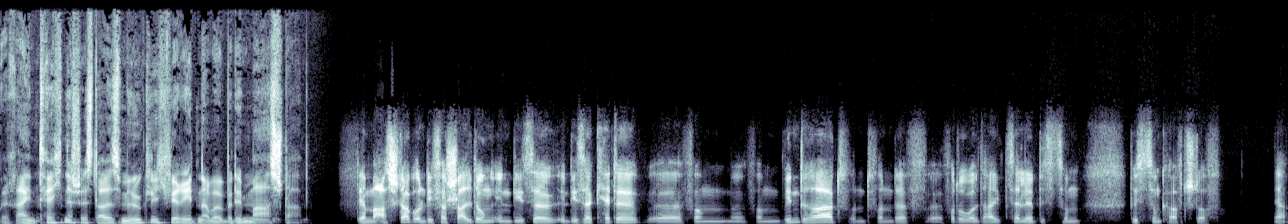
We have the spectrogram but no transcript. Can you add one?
rein technisch ist alles möglich. Wir reden aber über den Maßstab der Maßstab und die Verschaltung in dieser, in dieser Kette äh, vom, vom Windrad und von der äh, Photovoltaikzelle bis zum, bis zum Kraftstoff. Ja.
